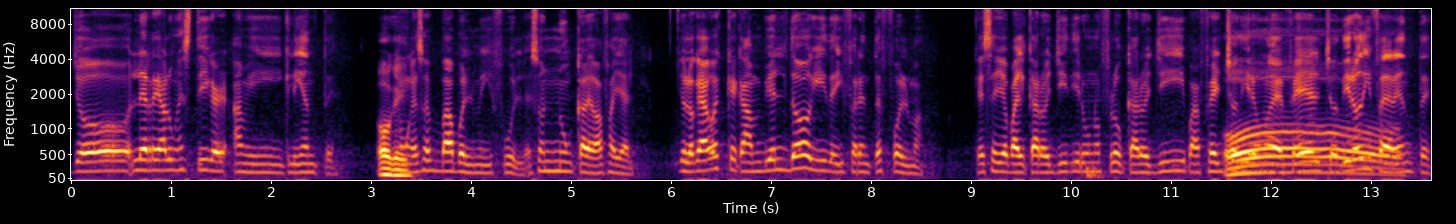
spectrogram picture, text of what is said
Yo le regalo un sticker a mi cliente. Ok. Como que eso va por mí full. Eso nunca le va a fallar. Yo lo que hago es que cambio el doggy de diferentes formas. Qué sé yo, para el Karol G tiro uno flow Karol G, para Fercho tiro uno de Fercho, tiro Oh. diferente.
